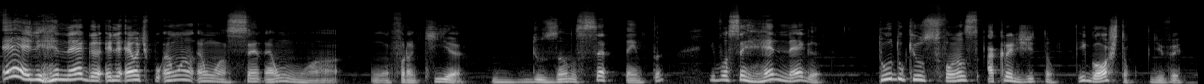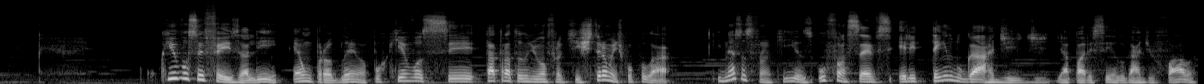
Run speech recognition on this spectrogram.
É, ele renega, ele é tipo, é uma, é uma é uma, uma franquia dos anos 70 e você renega tudo que os fãs acreditam e gostam de ver. O que você fez ali é um problema porque você tá tratando de uma franquia extremamente popular e nessas franquias o fanservice ele tem lugar de, de, de aparecer, lugar de fala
